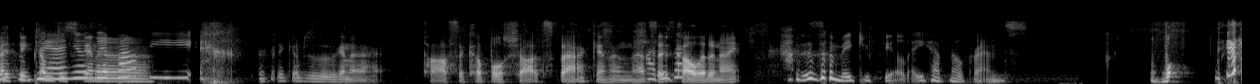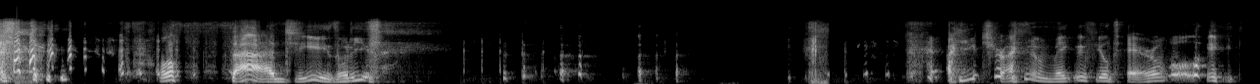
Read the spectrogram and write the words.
I think I'm just gonna. I think I'm just gonna toss a couple shots back, and then that's it. that- Call it a night. How does that make you feel that you have no friends? What? well, sad. Jeez, what do you? you trying to make me feel terrible? Like,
